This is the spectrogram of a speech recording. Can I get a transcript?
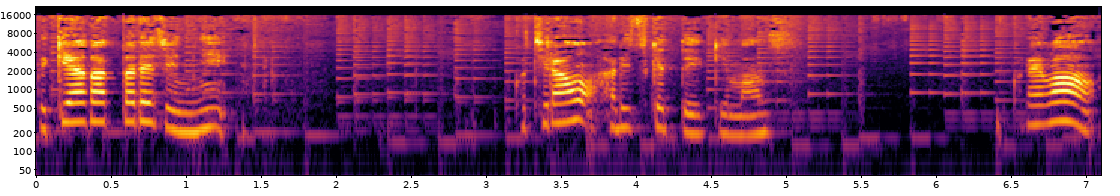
出来上がったレジンにこちらを貼り付けていきます。これは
